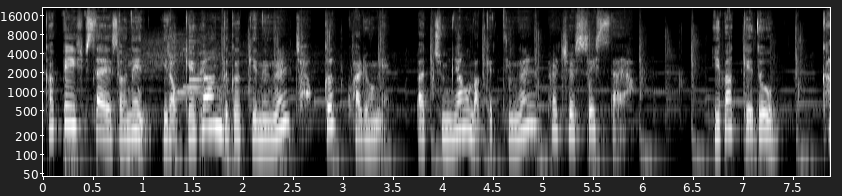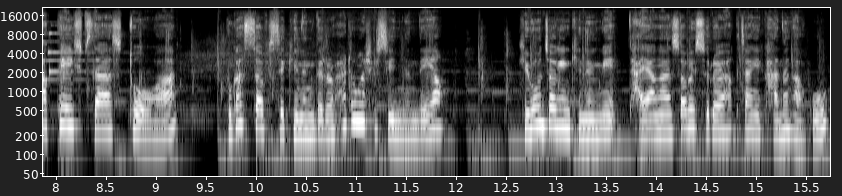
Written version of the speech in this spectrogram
카페24에서는 이렇게 회원 등급 기능을 적극 활용해 맞춤형 마케팅을 펼칠 수 있어요. 이 밖에도 카페24 스토어와 부가 서비스 기능들을 활용하실 수 있는데요. 기본적인 기능 외 다양한 서비스로의 확장이 가능하고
